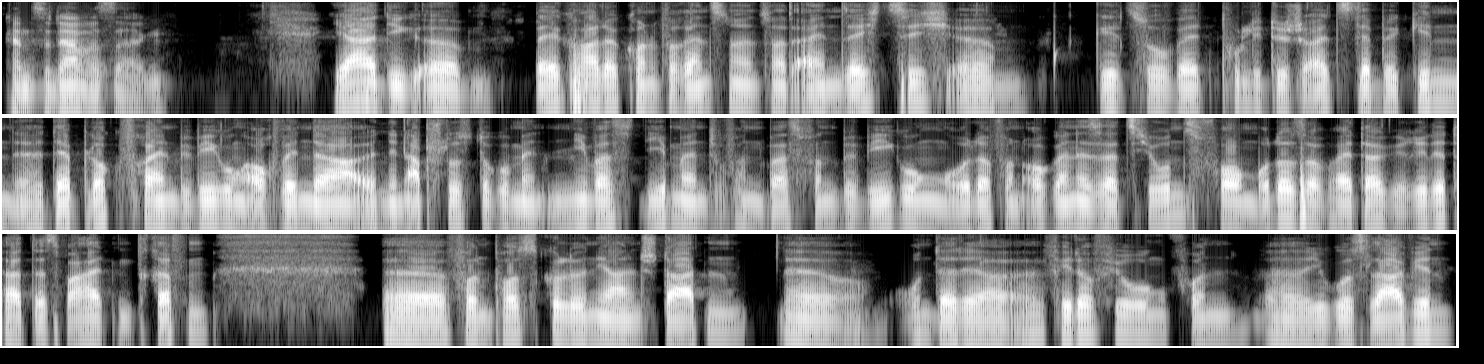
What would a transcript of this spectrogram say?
Kannst du da was sagen? Ja, die äh, Belgrader Konferenz 1961 ähm, gilt so weltpolitisch als der Beginn äh, der blockfreien Bewegung, auch wenn da in den Abschlussdokumenten nie was jemand von was von Bewegungen oder von Organisationsformen oder so weiter geredet hat. Es war halt ein Treffen äh, von postkolonialen Staaten äh, unter der Federführung von äh, Jugoslawien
